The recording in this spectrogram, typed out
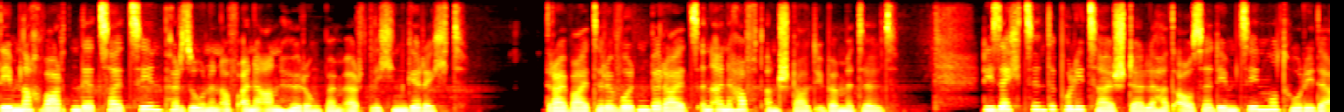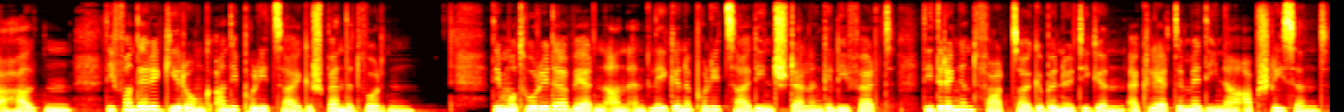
Demnach warten derzeit zehn Personen auf eine Anhörung beim örtlichen Gericht. Drei weitere wurden bereits in eine Haftanstalt übermittelt. Die 16. Polizeistelle hat außerdem zehn Motorräder erhalten, die von der Regierung an die Polizei gespendet wurden. Die Motorräder werden an entlegene Polizeidienststellen geliefert, die dringend Fahrzeuge benötigen, erklärte Medina abschließend.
